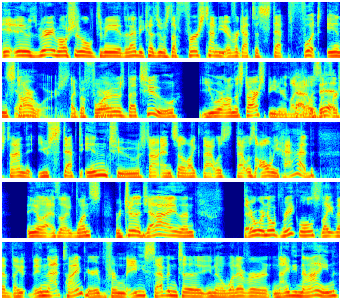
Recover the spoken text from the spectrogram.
it, it was very emotional to me at the night because it was the first time you ever got to step foot in Star Wars. Like before Right. it was Batuu, you were on the Star Speeder. Like That that, was, was the first time that you stepped into Star, and so like that was that was all we had. You know, as like once Return of the Jedi, then there were no prequels like that they, in that time period from 87 to you know whatever 99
